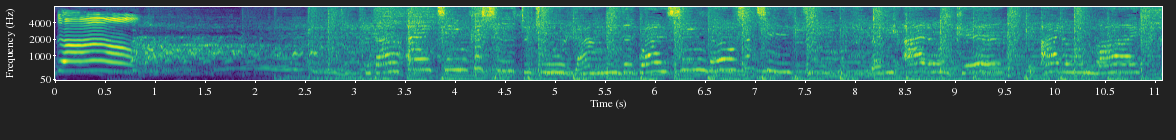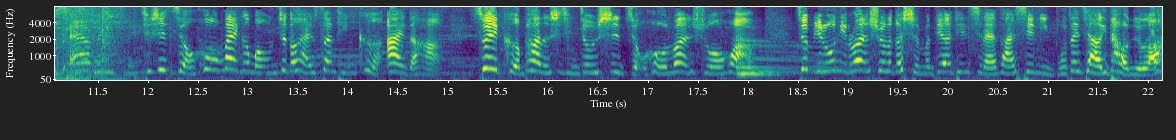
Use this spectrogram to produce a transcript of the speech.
刚。”其实酒后卖个萌，这都还算挺可爱的哈。最可怕的事情就是酒后乱说话，就比如你乱说了个什么，第二天起来发现你不在家里躺着了。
